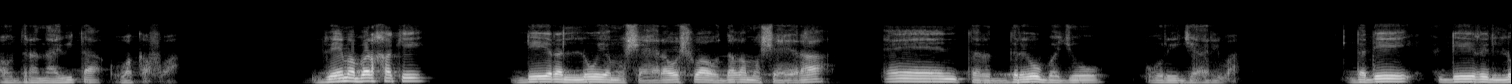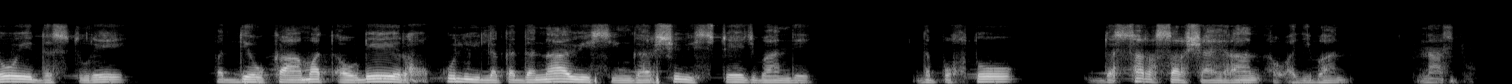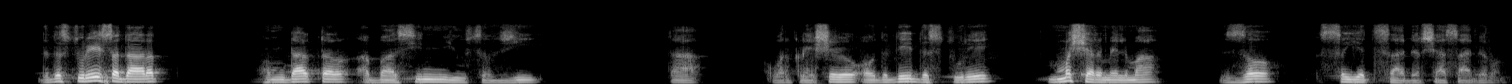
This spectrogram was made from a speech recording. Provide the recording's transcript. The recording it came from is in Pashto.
او درناوي ته وقف وه دویمه برخه کې ډیره لویه مشاعره وشوه او دغه مشاعره عین تر دریو بجو پورې جاری وه د دې ډیرې لوی دستورې په دیو قامت او ډیر خکلی لکه د ناوی سنگار شوی سټیج باندې د پښتو د سر سر شاعران او ادیبان ناستو د دستورې صدارت هم ډاکټر اباسین یوسفزي ته ورکړی شوی او د دې دستورې مشر ملما زه سید صابر شاه صابر وم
